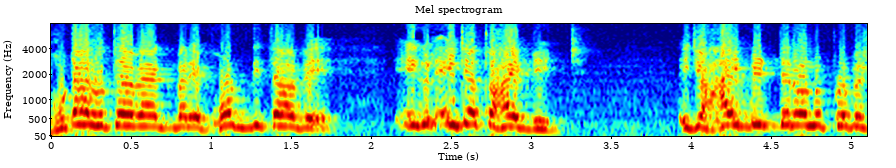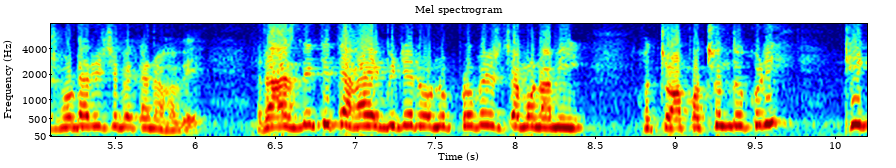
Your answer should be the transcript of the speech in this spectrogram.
ভোটার হতে হবে একবারে, ভোট দিতে হবে। এইগুলো, এইটা তো হাইব্রিড এই যে হাইব্রিডদের অনুপ্রবেশ ভোটার হিসেবে কেন হবে? রাজনীতিতে হাইব্রিডের অনুপ্রবেশ যেমন আমি হচ্ছে অপছন্দ করি ঠিক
